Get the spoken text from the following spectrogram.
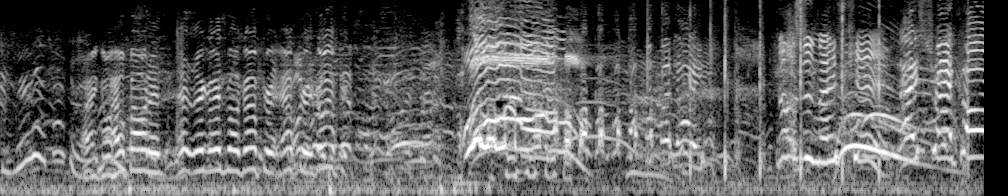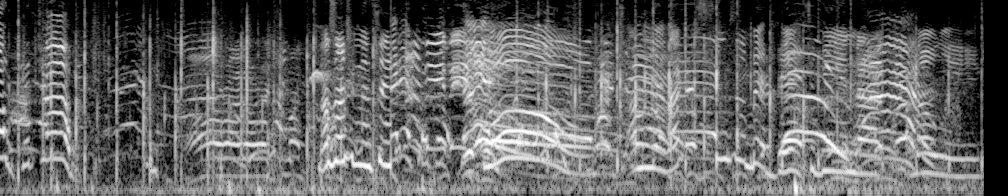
Good job, Isabella. He's very attacking. All right, go help out. Is- There there you go, after it. After it. Go after it. Oh! nice! That was a nice kick. Nice try, Cole! Good job! All right, all right. That was actually insane. Get it, Kobe! Oh! I mean, yeah, that just seems a bit big to be in that low league.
